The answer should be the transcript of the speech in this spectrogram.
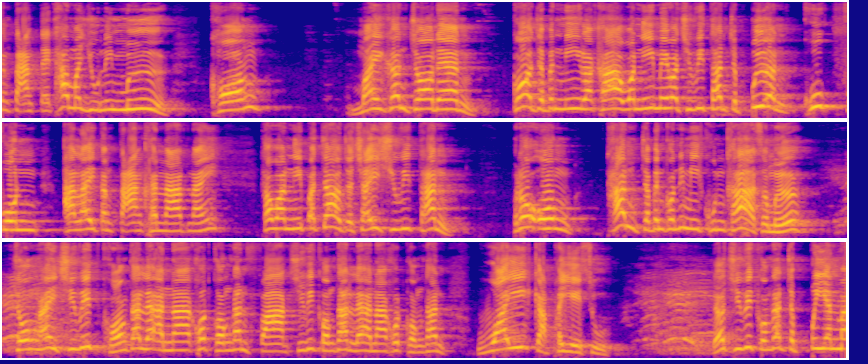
ต่างๆ แต่ถ้ามาอยู่ในมือของไมเคิลจอแดน ก็จะเป็นมีราคาวันนี้ไม่ว่าชีวิตท่านจะเปื้อนคุกฝนอะไรต่างๆ ขนาดไหน ถ้าวันนี้พระเจ้าจะใช้ชีวิตท่าน พระองค์ท่านจะเป็นคนที่มีคุณค่าเสมอ จงให้ชีวิตของท่านและอนาคตของท่านฝากชีวิตของท่านและอนาคตของท่าน ไว้กับพระเยซู แล้วชีวิตของท่านจะเปลี่ยนไหม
